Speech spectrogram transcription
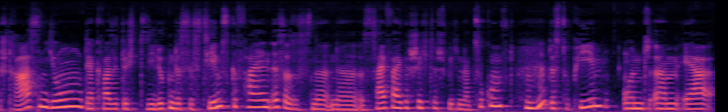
Straßenjungen, der quasi durch die Lücken des Systems gefallen ist. Also es ist eine, eine Sci-Fi-Geschichte, spielt in der Zukunft, Dystopie. Und ähm, er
